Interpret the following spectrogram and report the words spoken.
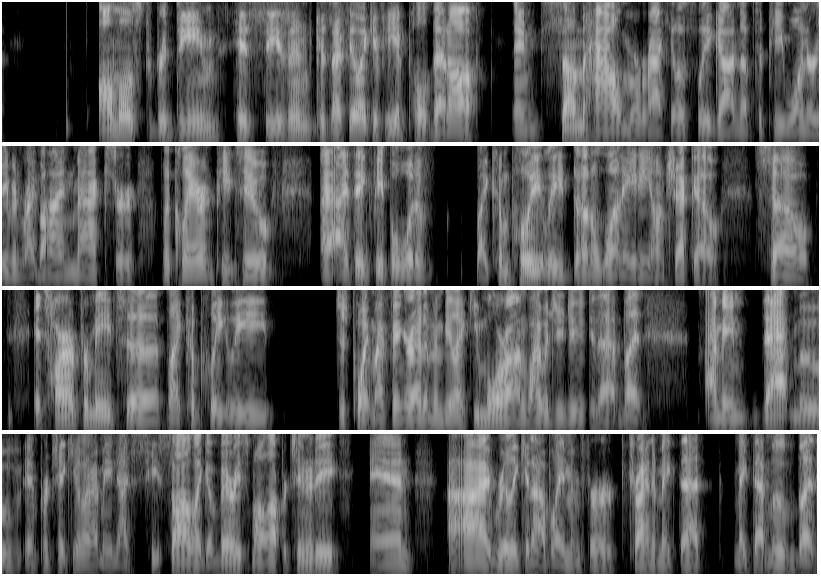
almost redeem his season because I feel like if he had pulled that off and somehow miraculously gotten up to P1 or even right behind Max or Leclerc and P2, I, I think people would have like completely done a 180 on Checo. So it's hard for me to like completely just point my finger at him and be like, "You moron! Why would you do that?" But I mean, that move in particular, I mean, I, he saw like a very small opportunity, and I, I really cannot blame him for trying to make that make that move. But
